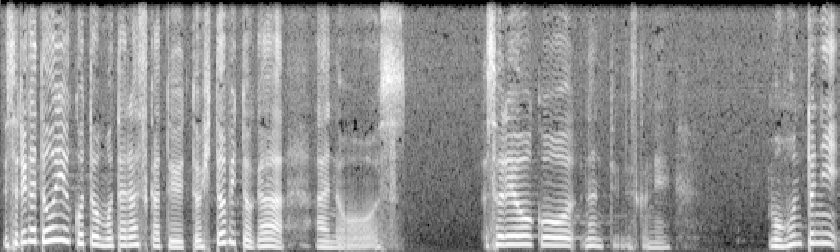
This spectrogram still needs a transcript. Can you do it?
でそれがどういうことをもたらすかというと人々があのそそれをこうなんていうんですかねもう本当に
